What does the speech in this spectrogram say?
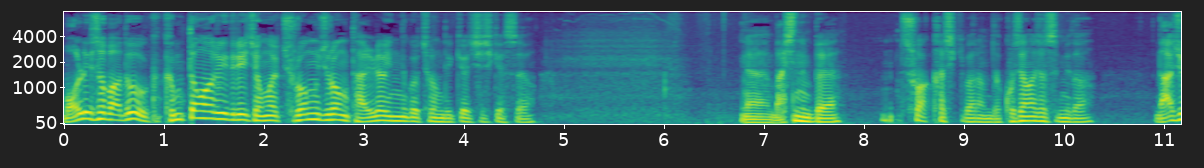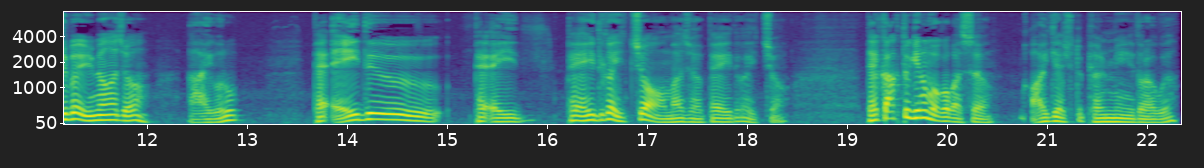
멀리서 봐도 그 금덩어리들이 정말 주렁주렁 달려 있는 것처럼 느껴지시겠어요. 네, 맛있는 배 수확하시기 바랍니다. 고생하셨습니다. 나주배 유명하죠. 아, 이거로 배 에이드, 배 에이드, 배 에이드가 있죠. 맞아요. 배 에이드가 있죠. 배 깍두기는 먹어봤어요. 아, 이게 아직도 별미더라고요.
